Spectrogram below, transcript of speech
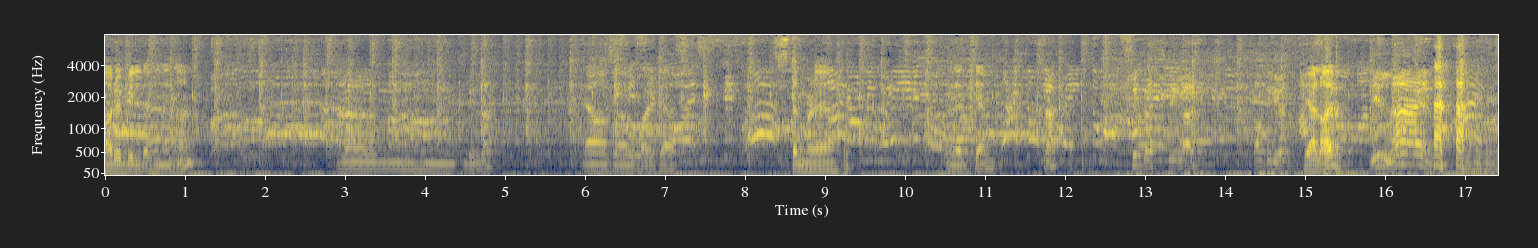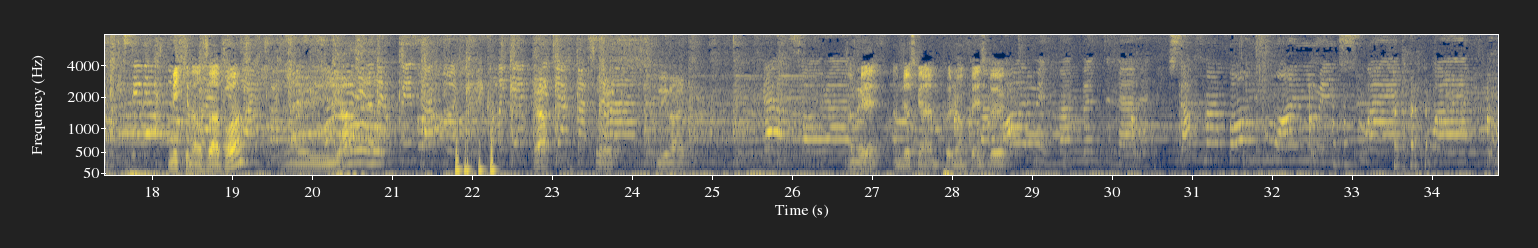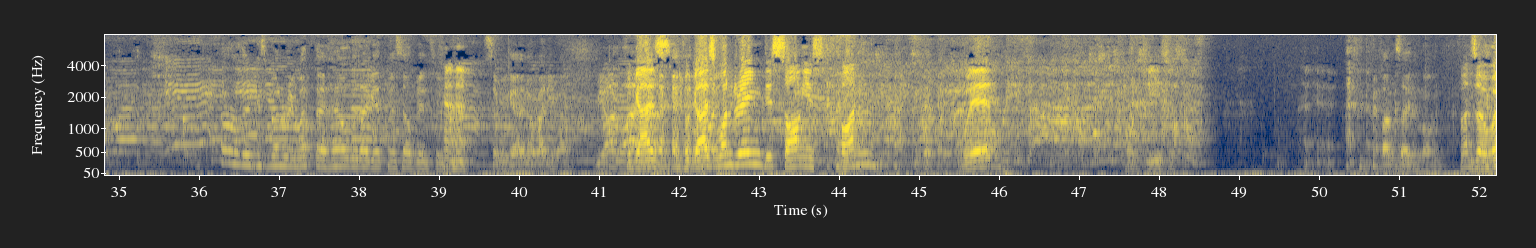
Har du bilde og sånn inne? Um, bilde? Ja, altså Wirecast. Stemmer det hvem? Ja. Sikkert. Vi er live. Alt er good. Vi er live. Vi er live! Mikken også er på. Uh, ja Ja. Sorry. Vi er live. Okay, I'm just gonna put it on Facebook. Luke is wondering what the hell did I get myself into? So we're going already, right? we are live. For guys, for guys wondering, this song is fun with. Oh Jesus! Fun's over, Morton. Fun's over.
